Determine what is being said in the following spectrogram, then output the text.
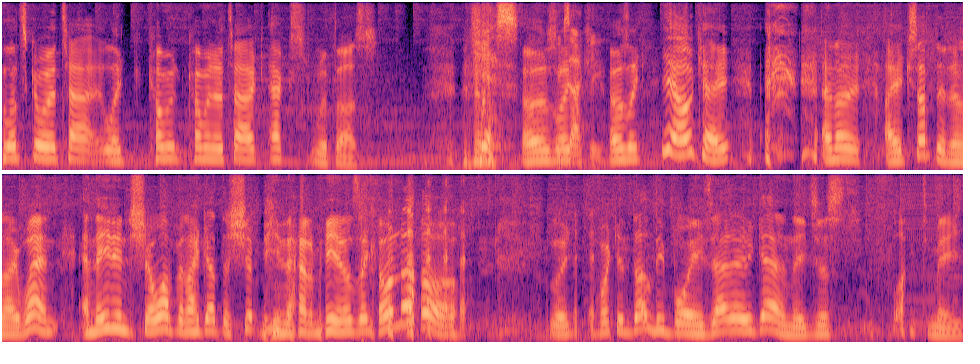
let's go attack like come and come and attack X with us." Yes, I was like, exactly. I was like, yeah, okay, and I I accepted and I went, and they didn't show up, and I got the shit beaten out of me, and I was like, oh no, like fucking Dudley boys at it again. They just fucked me.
